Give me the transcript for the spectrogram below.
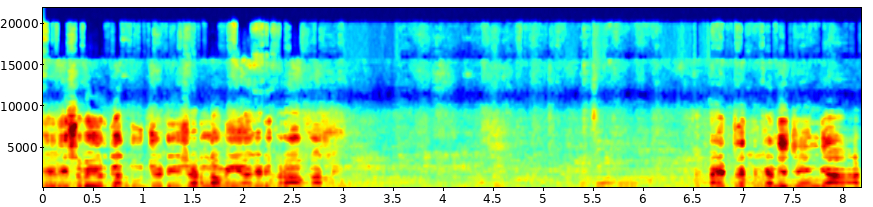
ਇਹਦੀ ਸਵੇਰ ਦੀ ਆਹ ਦੂਜੀ ਟੀ-ਸ਼ਰਟ ਨਵੀਂ ਆ, ਜਿਹੜੀ ਖਰਾਬ ਕਰ ਲਈ। ਇੱਥੇ ਕਹਿੰਦੀ ਜਿੰਗਾ।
